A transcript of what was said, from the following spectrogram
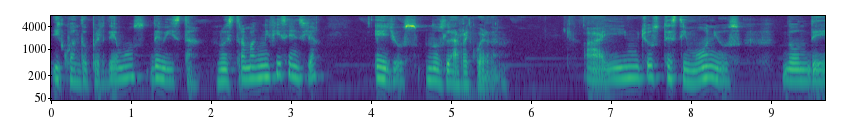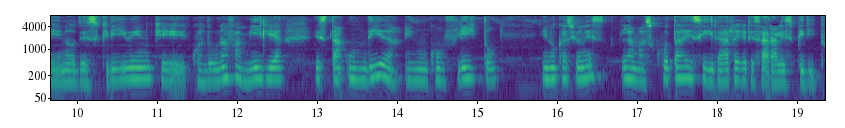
y cuando perdemos de vista nuestra magnificencia, ellos nos la recuerdan. Hay muchos testimonios donde nos describen que cuando una familia está hundida en un conflicto, en ocasiones la mascota decidirá regresar al espíritu,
